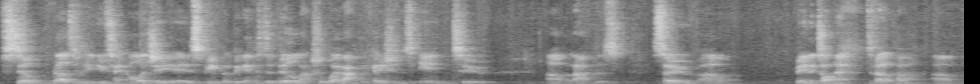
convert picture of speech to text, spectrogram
still relatively new technology, is people are beginning to build actual web applications into um, Lambdas. So, um, being a .NET developer, um,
